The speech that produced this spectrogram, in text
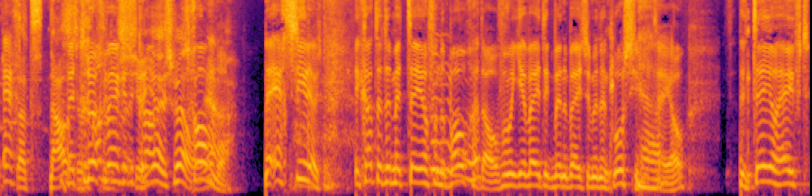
echt. Dat, nou, met dat terugwerkende serieus kracht. wel. Schande. ja. Nee, echt serieus. Ik had het er met Theo van der Boog over. Want je weet, ik ben er bezig met een klosje Ja. met Theo. En Theo heeft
